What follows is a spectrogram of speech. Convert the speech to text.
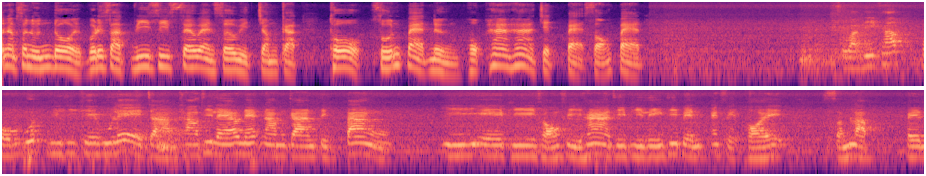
สนับสนุนโดยบริษัท VC Sell and Service จำกัด โทร 0816557828 สวัสดีครับ ผมวุฒิ VTK ฮูเล่จากคราวที่แล้วแนะนำการติดตั้ง EAP 245 TP Link ที่เป็น Access Point สำหรับเป็น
